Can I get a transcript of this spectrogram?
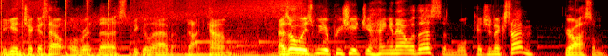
again, check us out over at thespeakerlab.com. As always, we appreciate you hanging out with us, and we'll catch you next time. You're awesome.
